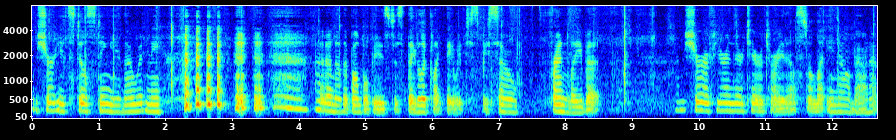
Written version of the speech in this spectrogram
I'm sure he'd still sting you, though, wouldn't he? I don't know, the bumblebees just, they look like they would just be so friendly, but I'm sure if you're in their territory, they'll still let you know about it.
